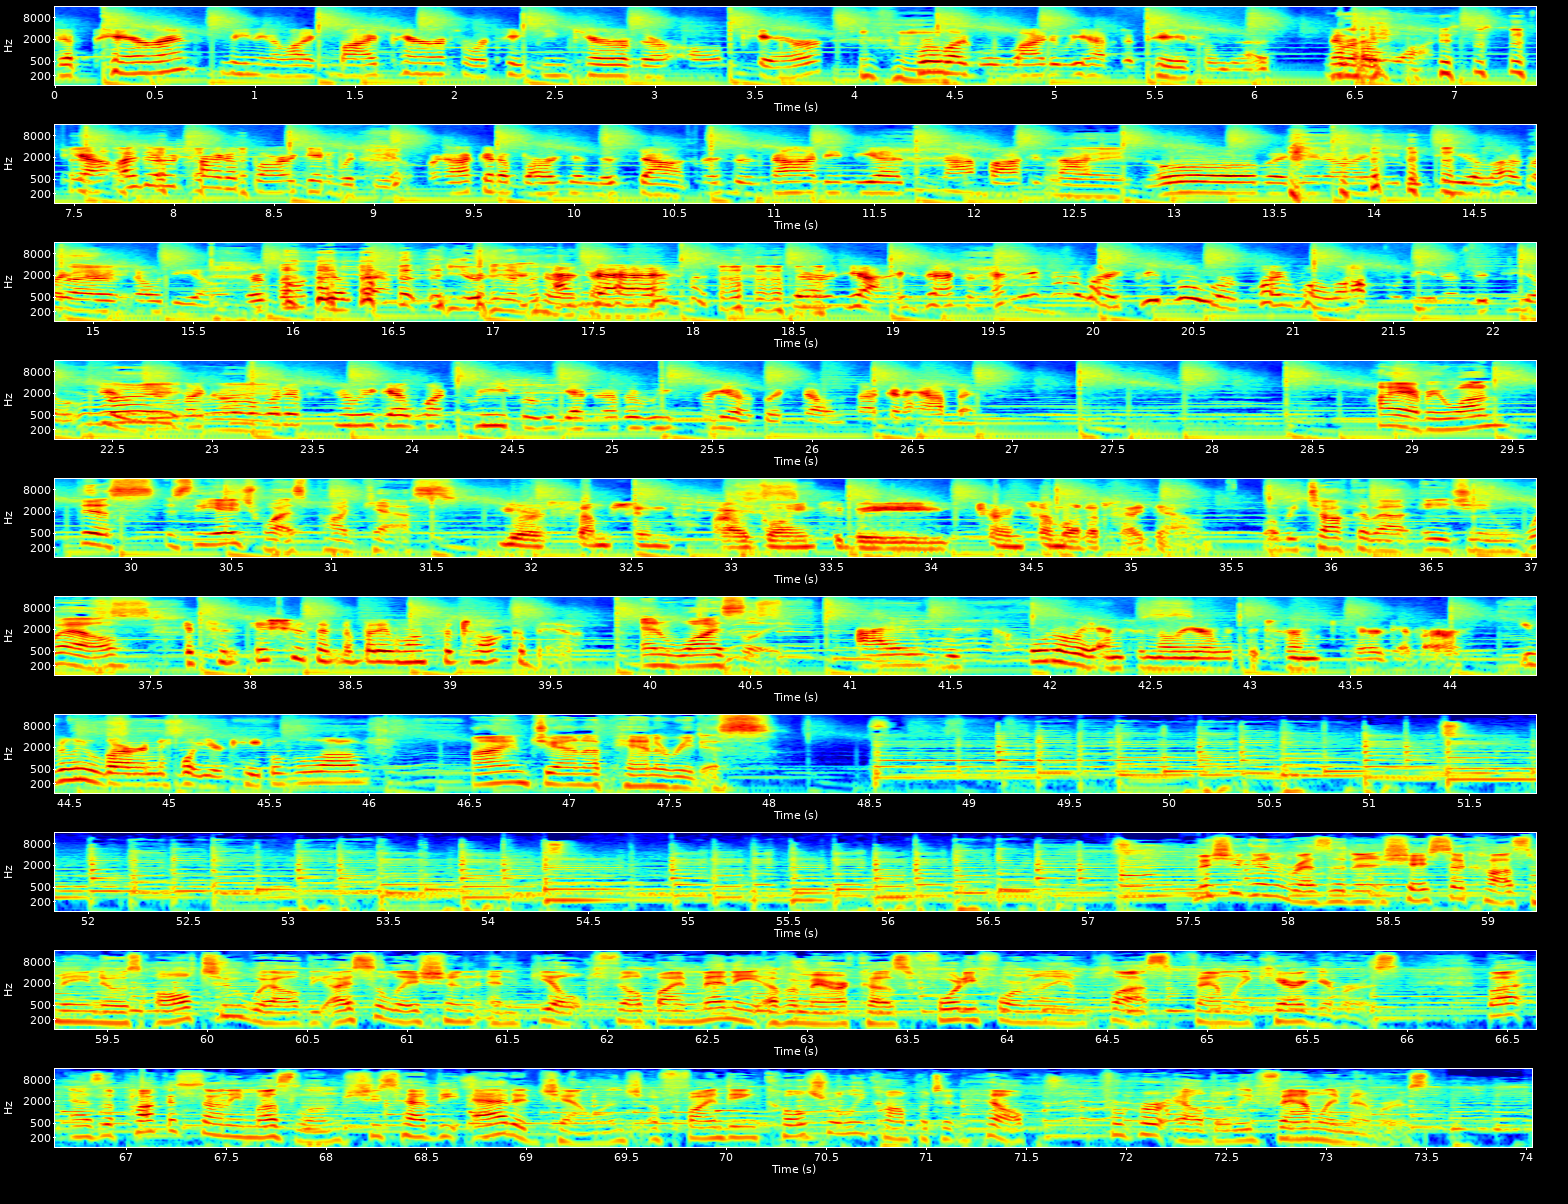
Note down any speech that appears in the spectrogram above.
the parents, meaning like my parents were taking care of their own care, mm-hmm. we're like, well, why do we have to pay for this? Number right. one. yeah, they would try to bargain with you. We're not going to bargain this down. This is not India. It's not Pakistan. Right. Oh, but you know, I need a deal. I was like, right. there's no deal. There's no deal. You're in America. And then, there, yeah, exactly. And these are like people who were quite well off would be in the deal too. Right, They're like, oh, what if you know, we get one week or we get another week free? I was like, no, it's not going to happen. Hi, everyone. This is the Agewyz podcast. Your assumptions are going to be turned somewhat upside down. Where we talk about aging well. It's an issue that nobody wants to talk about. And wisely. I was totally unfamiliar with the term caregiver. You really learn what you're capable of. I'm Jana Panarites. Michigan resident Shaista Kazmi knows all too well the isolation and guilt felt by many of America's 44 million plus family caregivers. But as a Pakistani Muslim, she's had the added challenge of finding culturally competent help for her elderly family members.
